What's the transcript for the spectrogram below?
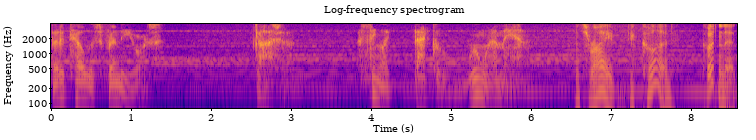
better tell this friend of yours. Gosh, a, a thing like that could ruin a man. That's right. It could, couldn't it?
